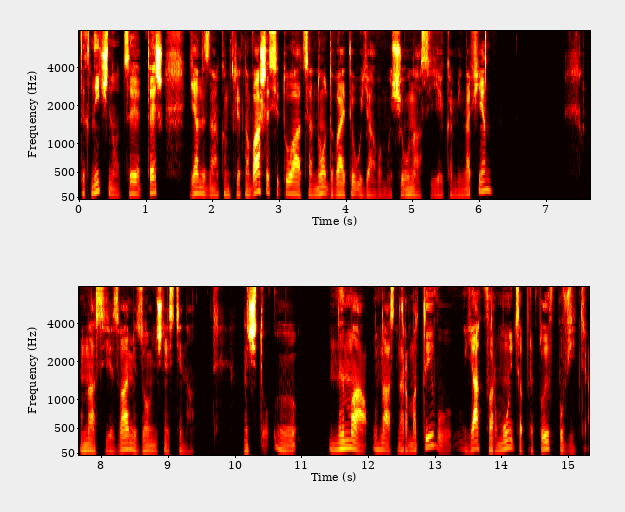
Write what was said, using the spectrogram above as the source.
Технічно, це теж, я не знаю конкретно ваша ситуація, але давайте уявимо, що у нас є камінофен, у нас є з вами зовнішня стіна. Значить, нема у нас нормативу, як формується приплив повітря.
